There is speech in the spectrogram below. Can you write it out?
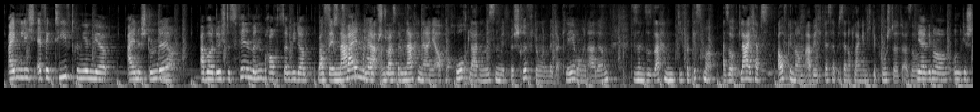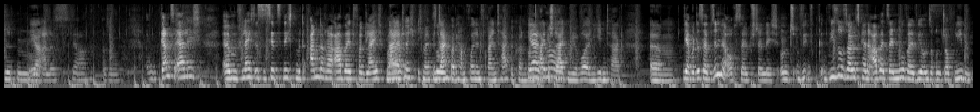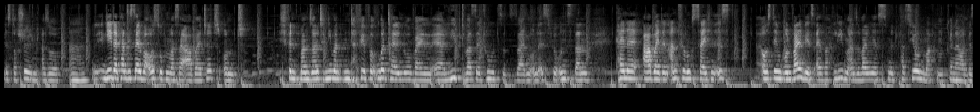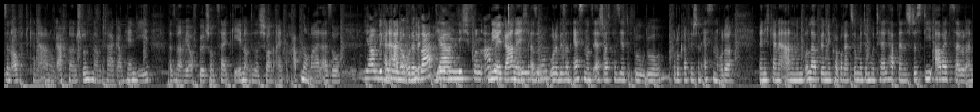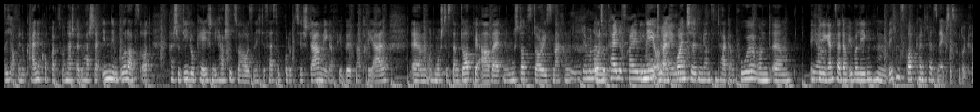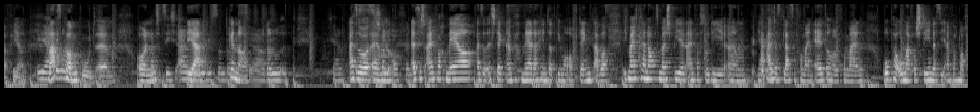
eigentlich effektiv trainieren wir eine Stunde. Ja. Aber durch das Filmen braucht es dann wieder was wir im zweieinhalb ja, Stunden. Und was wir im Nachhinein ja auch noch hochladen müssen mit Beschriftungen, mit Erklärungen, allem. Das sind so Sachen, die vergisst man. Also klar, ich habe es aufgenommen, aber ich, deshalb ist er noch lange nicht gepostet. Also. Ja, genau. Und geschnitten ja. und alles. Ja, also ganz ehrlich, ähm, vielleicht ist es jetzt nicht mit anderer Arbeit vergleichbar. Nein, natürlich. Ich meine, ich bin so. dankbar. Wir haben voll den freien Tag. Wir können so einen ja, Tag genau. gestalten, wie wir wollen, jeden Tag. Ähm, ja, aber deshalb sind wir auch selbstständig. Und wieso soll es keine Arbeit sein, nur weil wir unseren Job lieben? Ist doch schön. Also mhm. jeder kann sich selber aussuchen, was er arbeitet. Und ich finde, man sollte niemanden dafür verurteilen, nur weil er liebt, was er tut, sozusagen. Und es für uns dann keine Arbeit in Anführungszeichen ist, aus dem Grund, weil wir es einfach lieben, also weil wir es mit Passion machen. Genau, und wir sind oft, keine Ahnung, acht, neun Stunden am Tag am Handy also wenn wir auf Bildschirmzeit gehen und das ist schon einfach abnormal. Also ja, und wir keine können Ahnung, halt auch oder Privatleben ja, nicht von Arbeit. Nee, gar nicht. Also, ja. Oder wir sind essen und das Erste, was passiert, du, du fotografierst schon Essen oder wenn ich keine Ahnung im Urlaub bin, eine Kooperation mit dem Hotel habe, dann ist das die Arbeitszeit oder an sich auch wenn du keine Kooperation hast, weil du hast ja in dem Urlaubsort hast du die Location, die hast du zu Hause nicht. Das heißt, du produzierst da mega viel Bildmaterial ähm, und musst es dann dort bearbeiten. Du musst dort Stories machen. Ja, man hat und, so keine freie Minute. Nee, und mein eigentlich. Freund chillt den ganzen Tag am Pool und ähm, ich ja. bin die ganze Zeit am überlegen, hm, welchen Spot könnte ich als nächstes fotografieren? Ja, Was genau. kommt gut? Ähm, und Was ziehe ich an? Ja, und das. genau. Ja, dann ja, also ähm, es ist einfach mehr, also es steckt einfach mehr dahinter, wie man oft denkt. Aber ich meine, ich kann auch zum Beispiel einfach so die ähm, ja, Altersklasse von meinen Eltern oder von meinen Opa, Oma verstehen, dass sie einfach noch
